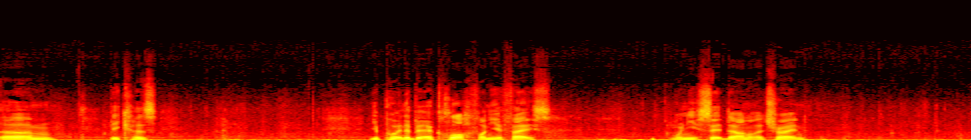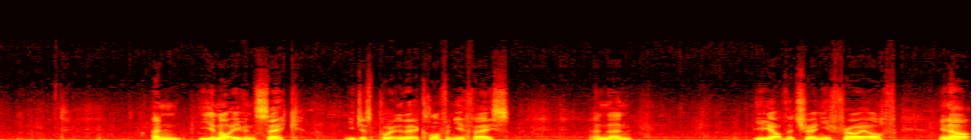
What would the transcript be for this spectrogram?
Um, because you're putting a bit of cloth on your face when you sit down on a train and you're not even sick you're just putting a bit of cloth on your face and then you get off the train you throw it off you know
